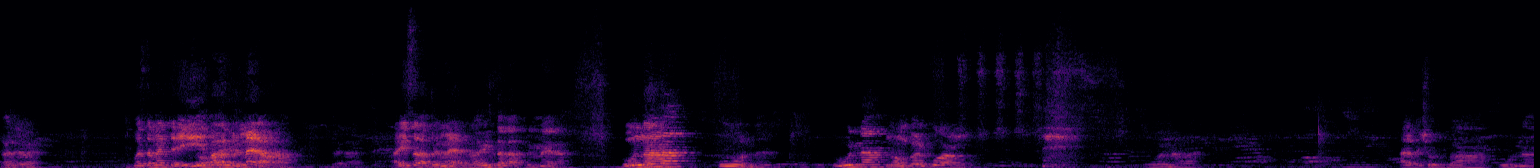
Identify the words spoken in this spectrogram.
Dale, pues. Supuestamente ahí No, va la primera, ¿va? Ahí está la primera. Ahí está la primera. Una, Una. Una. number one. Una va. Dale, pues, Churro. Va. Una.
